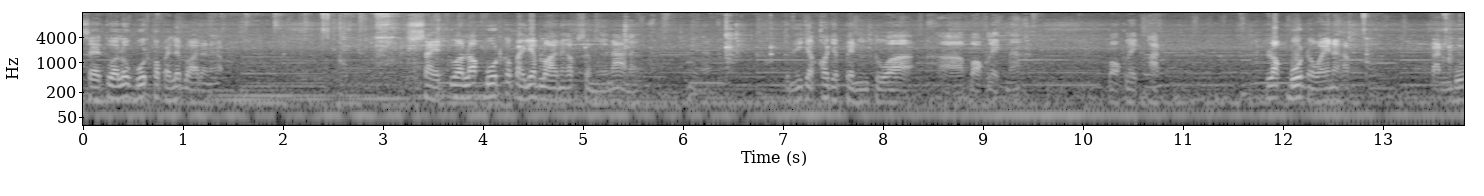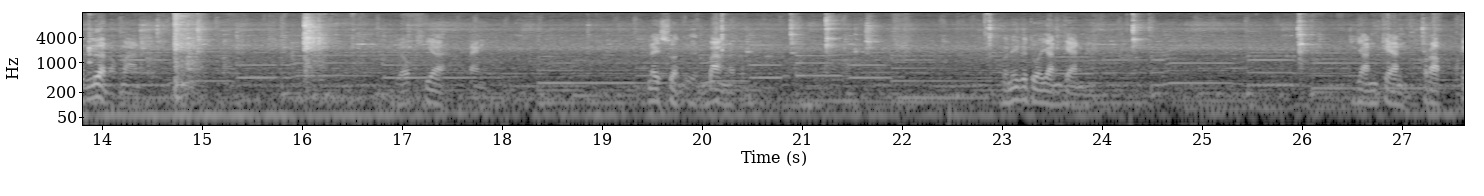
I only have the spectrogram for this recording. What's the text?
ใส่ตัวล็อกบูทเข้าไปเรียบร้อยแล้วนะครับ ใส่ตัวล็อกบูทเข้าไปเรียบร้อยนะครับ เสมอหน้านะนี่นะตัวนี้จะเขาจะเป็นตัวอบอกเหล็กนะ บอกเหล็กอัดล็อกบูทเอาไว้นะครับกันบูทเลื่อนออกมาเดี๋ยวเคลียร์แต่งในส่วนอื่นบ้างนะครับ ตัวนี้คือตัวยันแกน ยันแกนปรับแก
